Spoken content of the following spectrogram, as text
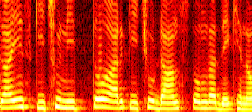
गाइस किछु नृत्य और किचु डांस तुम्हारा देखे ना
